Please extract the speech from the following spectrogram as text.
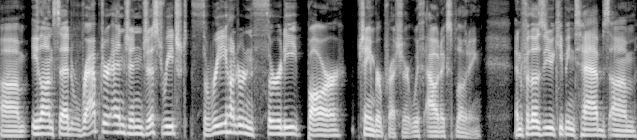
um, Elon said Raptor engine just reached 330 bar chamber pressure without exploding. And for those of you keeping tabs, um,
